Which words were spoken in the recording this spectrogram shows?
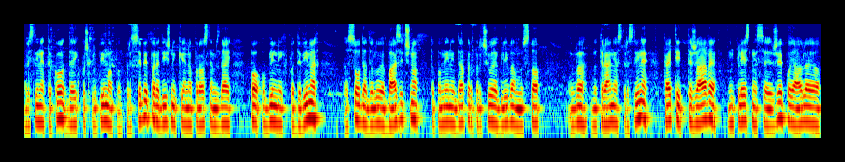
rastline tako, da jih poškropimo, pa posebej paradižnike na prostem, zdaj po obilnih podevinah. Soda deluje bazično, to pomeni, da preprečuje glivam vstop v notranjost rastline, kajti težave in plesni se že pojavljajo,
